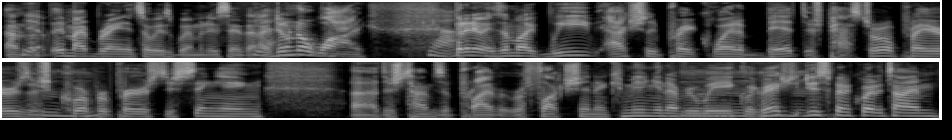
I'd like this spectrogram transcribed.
I don't know. In my brain, it's always women who say that. I don't know why. yeah. But anyways, I'm like, we actually pray quite a bit. There's pastoral prayers, there's Mhm. corporate prayers, there's singing, uh, there's times of private reflection and communion every week. Like we actually do spend quite a time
